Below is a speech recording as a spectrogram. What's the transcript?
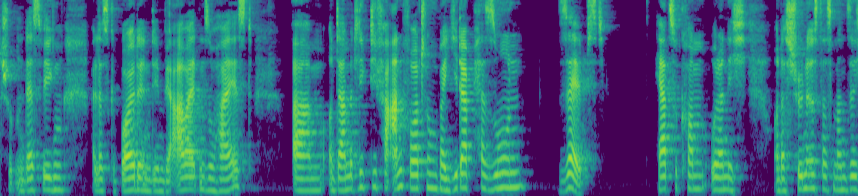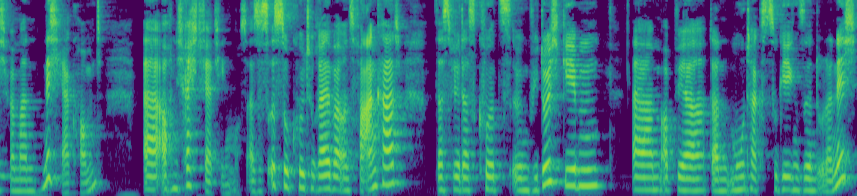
Schuppen deswegen, weil das Gebäude, in dem wir arbeiten, so heißt. Ähm, und damit liegt die Verantwortung bei jeder Person selbst herzukommen oder nicht. Und das Schöne ist, dass man sich, wenn man nicht herkommt, äh, auch nicht rechtfertigen muss. Also es ist so kulturell bei uns verankert, dass wir das kurz irgendwie durchgeben, ähm, ob wir dann montags zugegen sind oder nicht.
